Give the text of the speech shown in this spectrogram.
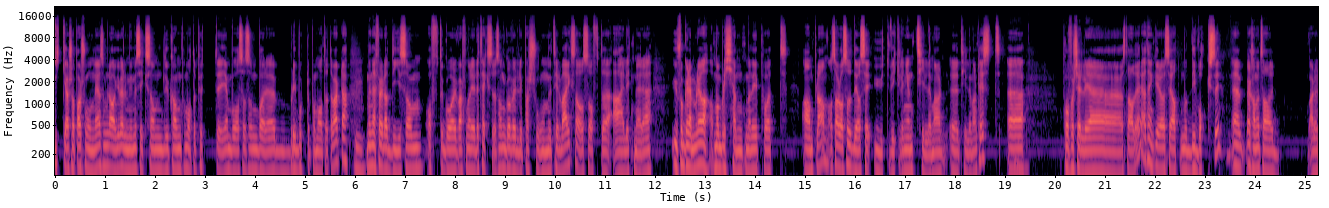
ikke er så personlige, som lager veldig mye musikk som du kan på en måte putte i en bås, og som bare blir borte på en måte etter hvert. Mm. Men jeg føler at de som ofte går, i hvert fall når det gjelder tekster, og sånn, går veldig personlig til verks, og så ofte er litt mer uforglemmelige. da, At man blir kjent med dem på et annet plan. Og så er det også det å se utviklingen til en, eh, til en artist. eh, på forskjellige stadier. Jeg tenker å se at de vokser. Eh, jeg kan jo ta er det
